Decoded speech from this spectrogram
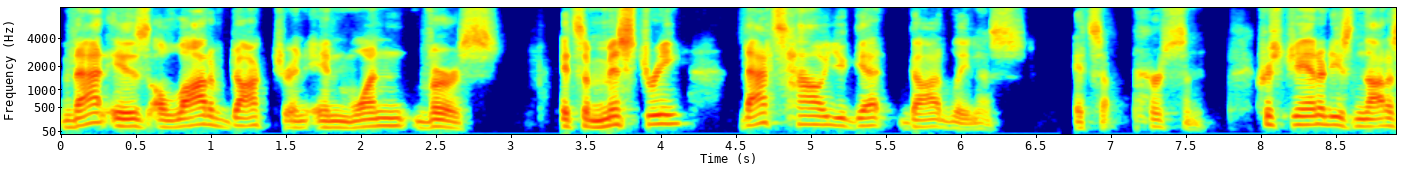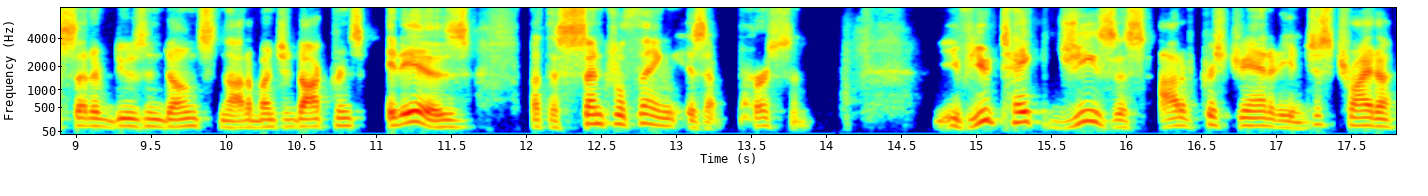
that is a lot of doctrine in one verse. It's a mystery. That's how you get godliness. It's a person. Christianity is not a set of do's and don'ts, not a bunch of doctrines. It is, but the central thing is a person. If you take Jesus out of Christianity and just try to,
